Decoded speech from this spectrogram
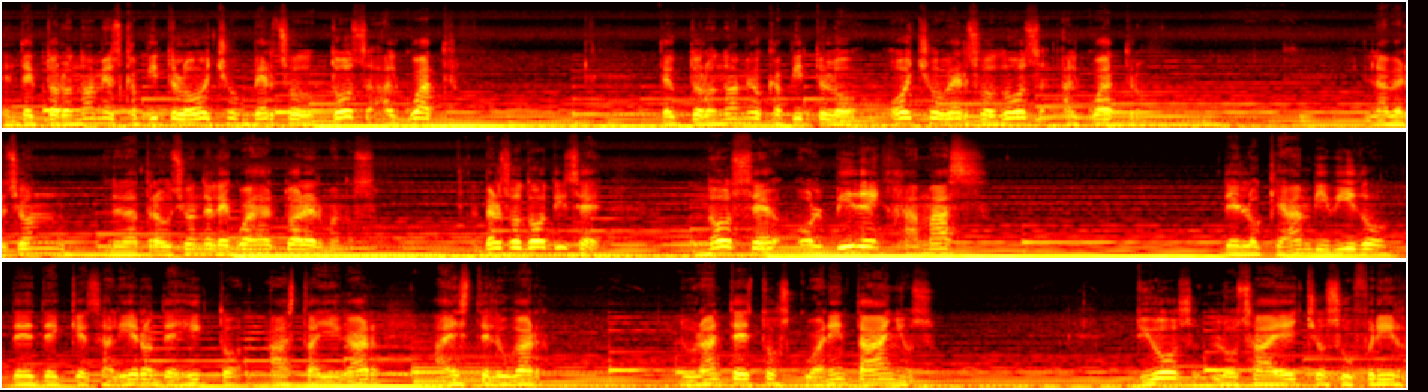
En Deuteronomios capítulo 8, verso 2 al 4. Deuteronomios capítulo 8, verso 2 al 4. En la versión de la traducción del lenguaje actual, hermanos. El verso 2 dice, no se olviden jamás de lo que han vivido desde que salieron de Egipto hasta llegar a este lugar. Durante estos 40 años, Dios los ha hecho sufrir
